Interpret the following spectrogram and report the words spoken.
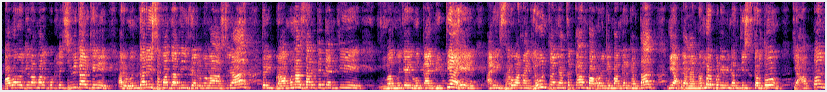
बाबारावजीनं आम्हाला कुठली शिविगाळ केली. आणि वंजारी समाजाची जन्मला असल्या तरी ब्राह्मणासारखं त्यांची म्हणजे व काय नीती आहे आणि सर्वांना घेऊन चालण्याचं काम बाबरावजी बांगर करतात. मी आपल्याला नम्रपणे विनंती करतो की आपण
